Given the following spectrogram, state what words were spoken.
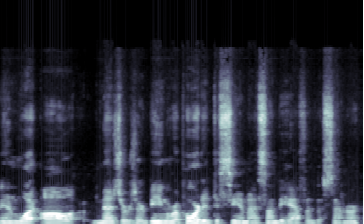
and what all measures are being reported to CMS on behalf of the center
